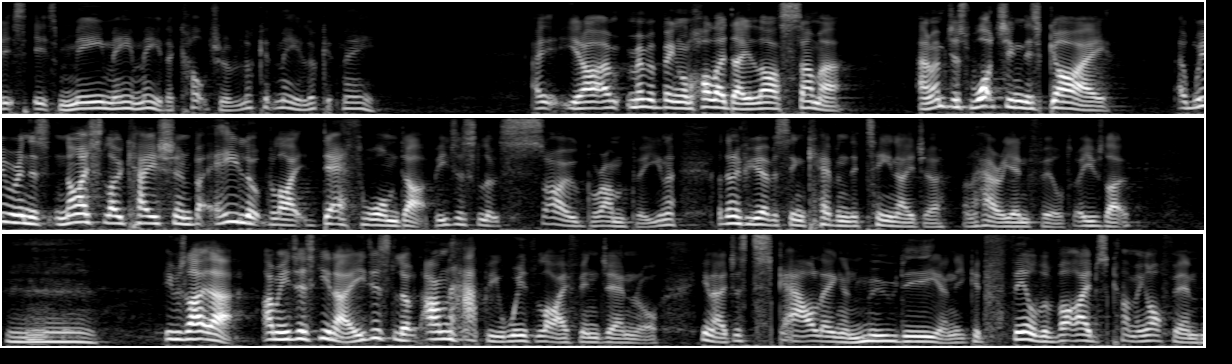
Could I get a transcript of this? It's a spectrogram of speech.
It's, it's me, me, me, the culture of look at me, look at me. I, you know, I remember being on holiday last summer, and I'm just watching this guy, and we were in this nice location, but he looked like death warmed up. He just looked so grumpy. You know, I don't know if you've ever seen Kevin the teenager on Harry Enfield, he was like, he was like that. I mean, just, you know, he just looked unhappy with life in general. You know, just scowling and moody, and you could feel the vibes coming off him.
